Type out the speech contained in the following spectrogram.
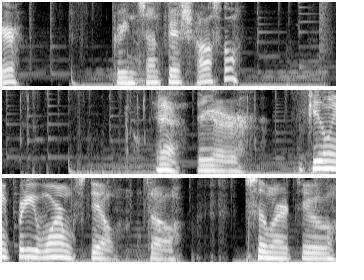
Here. Green sunfish also. Yeah, they are feeling pretty warm still. So similar to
